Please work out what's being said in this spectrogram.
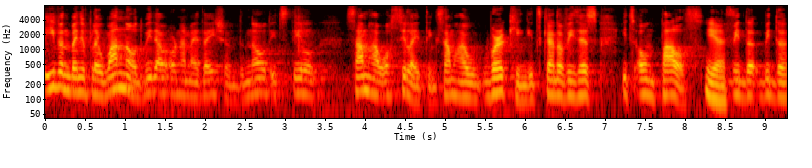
even when you play one note without ornamentation, the note it's still somehow oscillating, somehow working. It's kind of it has its own pulse Yes. with the with the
